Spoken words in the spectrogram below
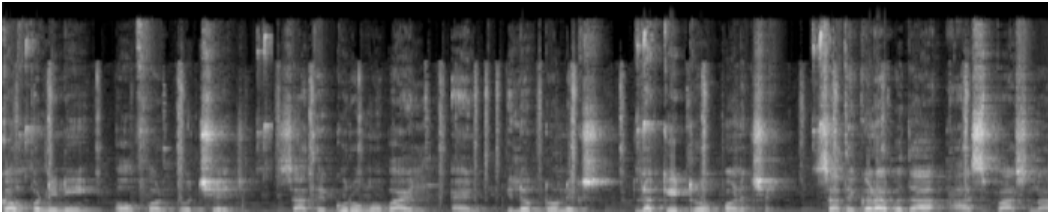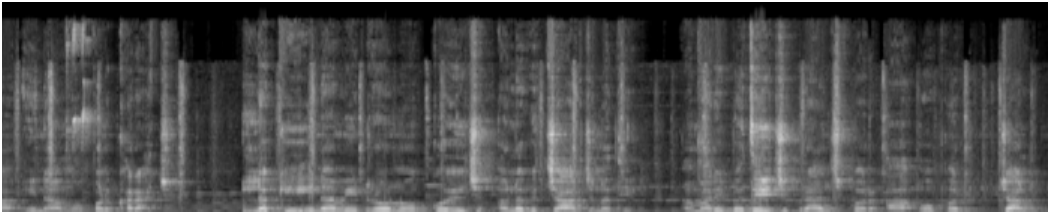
કંપનીની ઓફર તો છે જ. સાથે Guru mobile and electronics lucky draw પણ છે. સાથે ઘણા બધા આસપાસના ઇનામો પણ ખરા છે લકી ઇનામી ડ્રોનો કોઈ જ અલગ ચાર્જ નથી. અમારી બધી જ બ્રાન્ચ પર આ ઓફર ચાલુ.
